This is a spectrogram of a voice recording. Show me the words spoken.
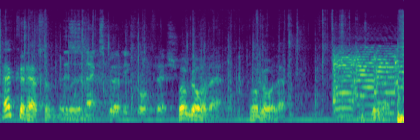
that could have something to do This with is it. an expertly caught fish. We'll go with that. We'll go with that. Let's do that.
